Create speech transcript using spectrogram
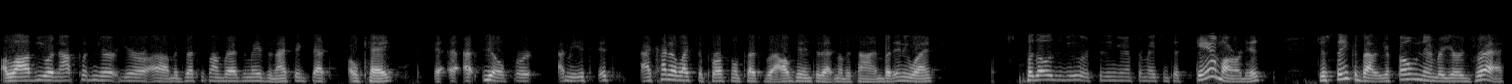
a lot of you are not putting your your um, addresses on resumes, and I think that's okay. Uh, uh, you know, for I mean, it's it's I kind of like the personal touch, but I'll get into that another time. But anyway, for those of you who are sending your information to scam artists, just think about it. Your phone number, your address,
